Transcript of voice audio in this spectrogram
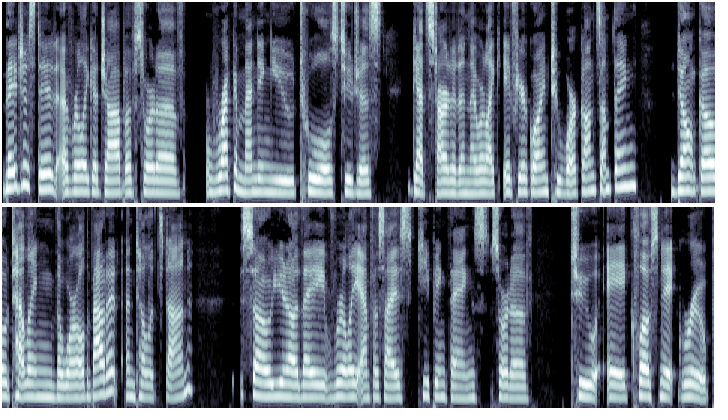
They just did a really good job of sort of recommending you tools to just get started and they were like if you're going to work on something don't go telling the world about it until it's done. So, you know, they really emphasize keeping things sort of to a close knit group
